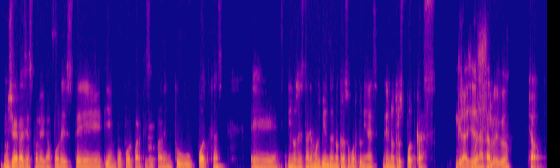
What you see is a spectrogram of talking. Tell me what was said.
Muchas gracias, colega, por este tiempo, por participar en tu podcast eh, y nos estaremos viendo en otras oportunidades, en otros podcasts. Gracias, hasta luego. Chao.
